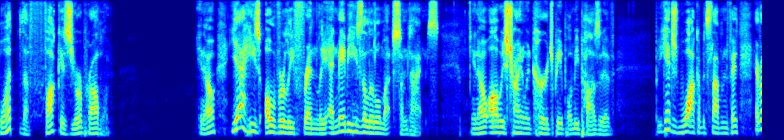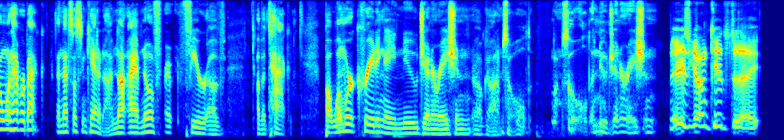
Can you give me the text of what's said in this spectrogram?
"What the fuck is your problem?" You know? Yeah, he's overly friendly and maybe he's a little much sometimes. You know, always trying to encourage people and be positive. But you can't just walk up and slap them in the face. Everyone would have her back, and that's us in Canada. I'm not. I have no f- fear of of attack. But when we're creating a new generation, oh god, I'm so old. I'm so old. A new generation. These young kids today.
